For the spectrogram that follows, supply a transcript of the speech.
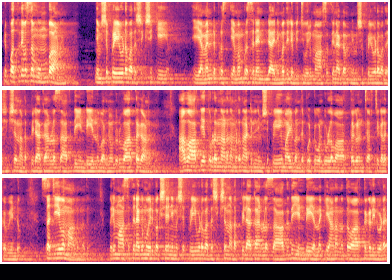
ഒരു പത്ത് ദിവസം മുമ്പാണ് നിമിഷപ്രിയയുടെ വധശിക്ഷയ്ക്ക് യമന്റെ പ്രസ് യമൻ പ്രസിഡന്റിന്റെ അനുമതി ലഭിച്ചു. ഒരു മാസത്തിനകം നിമിഷപ്രിയയുടെ വധശിക്ഷ നടപ്പിലാക്കാനുള്ള സാധ്യതയുണ്ട് എന്ന് പറഞ്ഞുകൊണ്ടൊരു വാർത്ത കാണുന്നത് ആ വാർത്തയെ തുടർന്നാണ് നമ്മുടെ നാട്ടിൽ നിമിഷപ്രിയയുമായി ബന്ധപ്പെട്ടുകൊണ്ടുള്ള വാർത്തകളും ചർച്ചകളൊക്കെ വീണ്ടും സജീവമാകുന്നത്. ഒരു മാസത്തിനകം ഒരുപക്ഷെ നിമിഷപ്രിയയുടെ വധശിക്ഷ നടപ്പിലാക്കാനുള്ള സാധ്യതയുണ്ട് എന്നൊക്കെയാണ് അന്നത്തെ വാർത്തകളിലൂടെ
